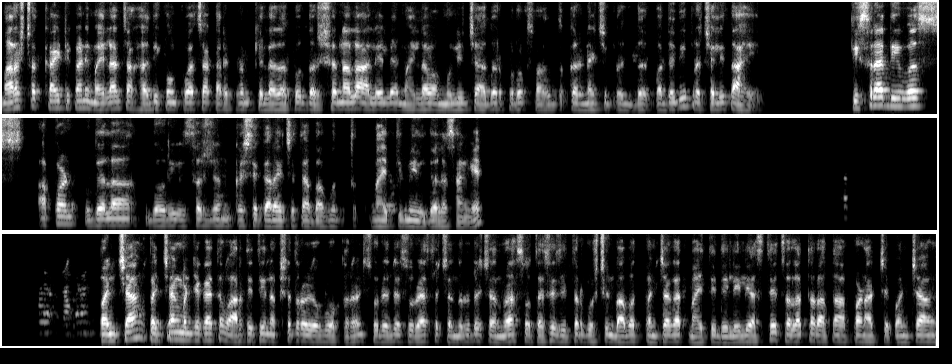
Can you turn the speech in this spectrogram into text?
महाराष्ट्रात काही ठिकाणी महिलांचा हळदी कुंकवाचा कार्यक्रम केला जातो. दर्शनाला आलेल्या महिला व मुलींचे आदरपूर्वक स्वागत करण्याची पद्धती प्रचलित आहे. तिसरा दिवस आपण उद्याला गौरी विसर्जन कसे करायचे त्याबाबत माहिती मी उद्याला सांगेन. पंचांग पंचांग म्हणजे काय? तर वारतिथी नक्षत्र योग व करण. सूर्योदय सूर्यास्त चंद्रोदय चंद्रास्त तसेच इतर गोष्टींबाबत पंचांगात माहिती दिलेली असते. चला तर आता आपण आजचे पंचांग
